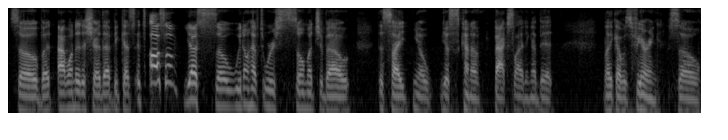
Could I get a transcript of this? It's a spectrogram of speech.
So, but I wanted to share that because it's awesome. Yes, so we don't have to worry so much about the site, you know, just kind of backsliding a bit like I was fearing. So,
